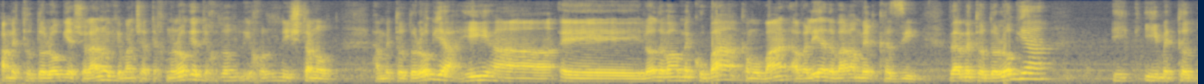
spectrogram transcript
המתודולוגיה שלנו, כיוון שהטכנולוגיות יכולות, יכולות להשתנות. המתודולוגיה היא ה, אה, לא הדבר המקובע כמובן, אבל היא הדבר המרכזי. והמתודולוגיה היא, היא מתוד,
